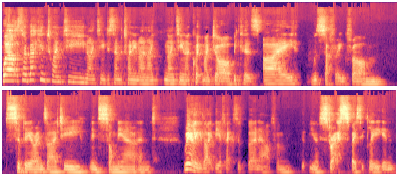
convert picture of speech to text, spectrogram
well so back in 2019 december 2019 i quit my job because i was suffering from severe anxiety insomnia and really like the effects of burnout from you know stress basically in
